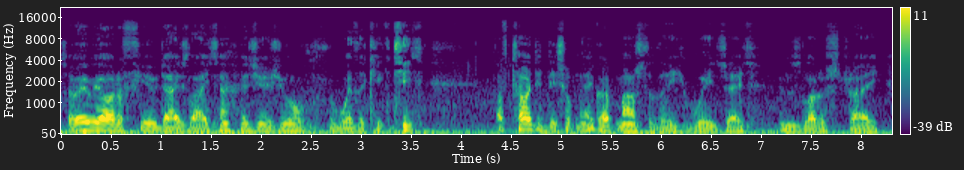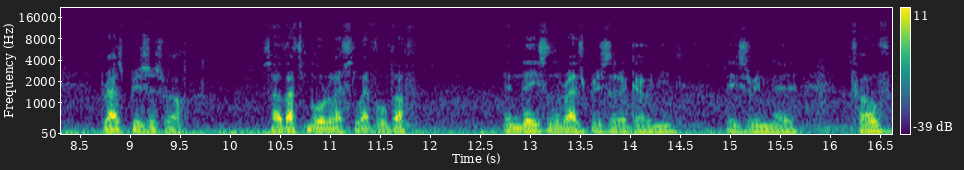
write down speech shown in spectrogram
So here we are a few days later, as usual, the weather kicked in. I've tidied this up now, got most of the weeds out, and there's a lot of stray raspberries as well. So that's more or less levelled off. And these are the raspberries that are going in. These are in uh, 12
